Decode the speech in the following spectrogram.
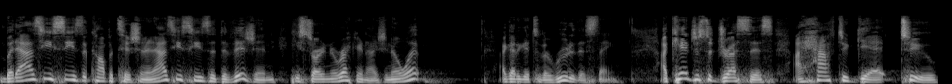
but as he sees the competition and as he sees the division he's starting to recognize you know what I got to get to the root of this thing. I can't just address this. I have to get to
